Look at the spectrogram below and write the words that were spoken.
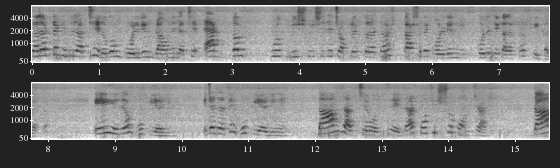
কালারটা কিন্তু যাচ্ছে এরকম গোল্ডেন ব্রাউনে যাচ্ছে একদম পুরো মিশমিশে যে চকলেট কালারটা হয়, তার সাথে গোল্ডেন মিক্স করলে যে কালারটা হয়, সেই কালারটা এই হয়ে যাও হুপ ইয়ারিং এটা যাচ্ছে হুপ ইয়ারিংয়ে দাম যাচ্ছে হচ্ছে এটার পঁচিশশো পঞ্চাশ। দাম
